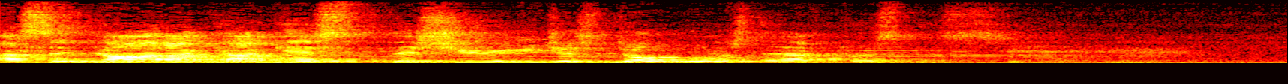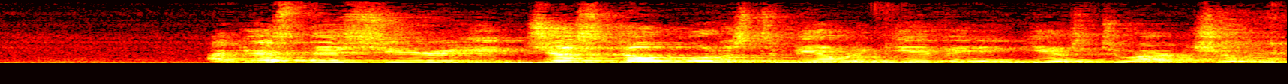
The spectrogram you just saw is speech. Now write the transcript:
I said, God, I, I guess this year you just don't want us to have Christmas. I guess this year you just don't want us to be able to give any gifts to our children.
